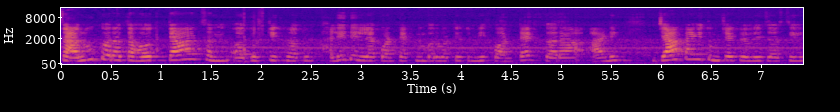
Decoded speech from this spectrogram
चालू करत आहोत. त्या सं दृष्टिकोनातून खाली दिलेल्या कॉन्टॅक्ट नंबरवरती तुम्ही कॉन्टॅक्ट करा आणि ज्या काही तुमच्या क्वेरीज असतील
